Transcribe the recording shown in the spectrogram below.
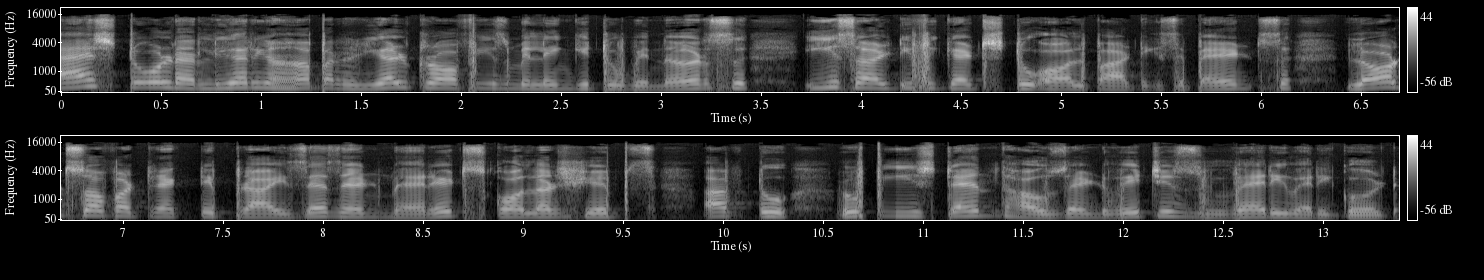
as told earlier यहाँ पर रियल ट्रॉफीज मिलेंगी to winners e certificates to all participants lots of attractive prizes and merit scholarships up to rupees ten thousand which is very very good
